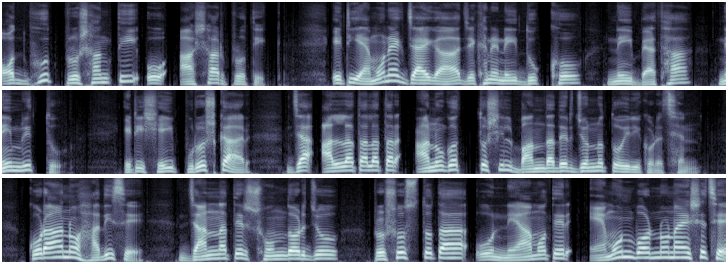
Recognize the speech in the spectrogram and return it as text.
অদ্ভুত প্রশান্তি ও আশার প্রতীক। এটি এমন এক জায়গা যেখানে নেই দুঃখ, নেই ব্যথা, নেই মৃত্যু। এটি সেই পুরস্কার যা আল্লাতালা তার আনুগত্যশীল বান্দাদের জন্য তৈরি করেছেন। কোরআন ও হাদিসে জান্নাতের সৌন্দর্য প্রশস্ততা ও নেয়ামতের এমন বর্ণনা এসেছে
